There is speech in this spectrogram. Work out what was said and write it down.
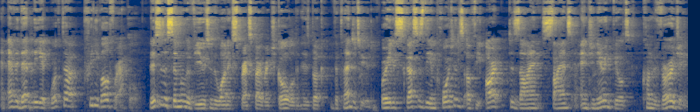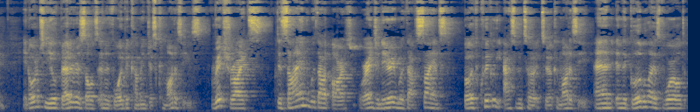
and evidently it worked out pretty well for Apple. This is a similar view to the one expressed by Rich Gold in his book The Plentitude, where he discusses the importance of the art, design, science, and engineering fields converging in order to yield better results and avoid becoming just commodities. Rich writes, design without art or engineering without science both quickly asymptote to a commodity. And in the globalized world,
